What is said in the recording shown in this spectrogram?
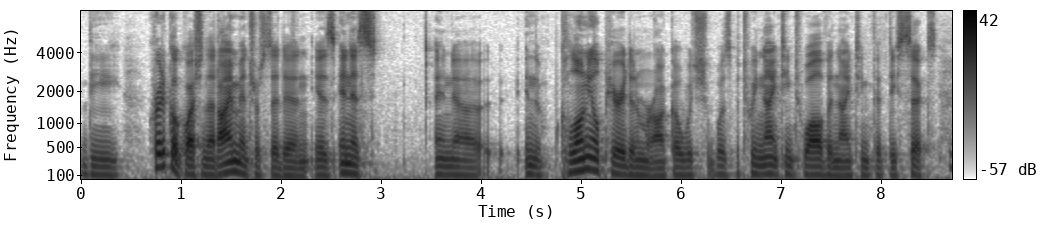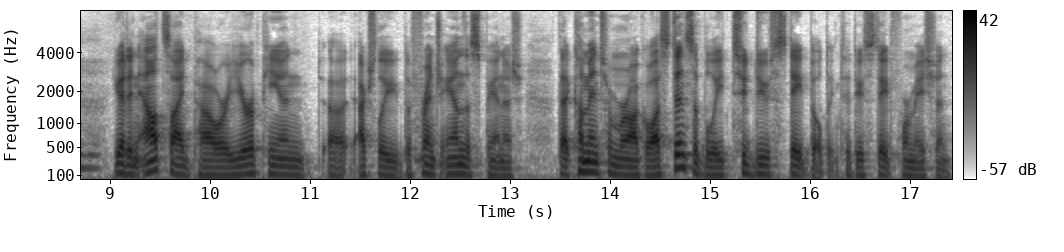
the critical question that I'm interested in is in its in, uh, in the colonial period in Morocco, which was between 1912 and 1956, mm-hmm. you had an outside power, European, uh, actually the French and the Spanish, that come into Morocco ostensibly to do state building, to do state formation.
